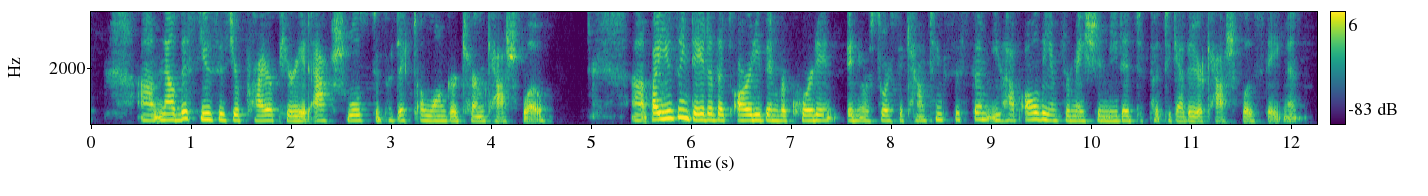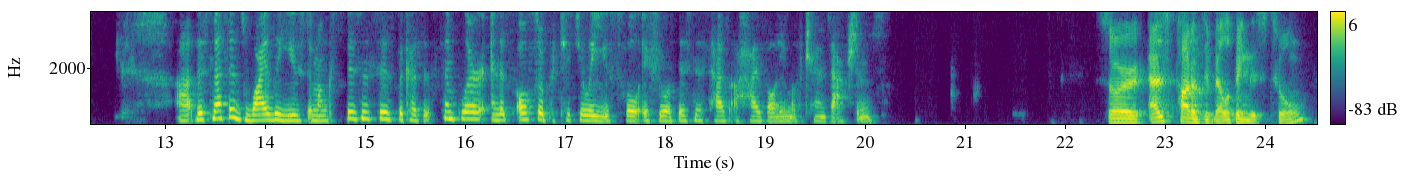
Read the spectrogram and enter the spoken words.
Um, now, this uses your prior period actuals to predict a longer term cash flow. Uh, by using data that's already been recorded in your source accounting system, you have all the information needed to put together your cash flow statement. Uh, this method is widely used amongst businesses because it's simpler and it's also particularly useful if your business has a high volume of transactions. So as part of developing this tool,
